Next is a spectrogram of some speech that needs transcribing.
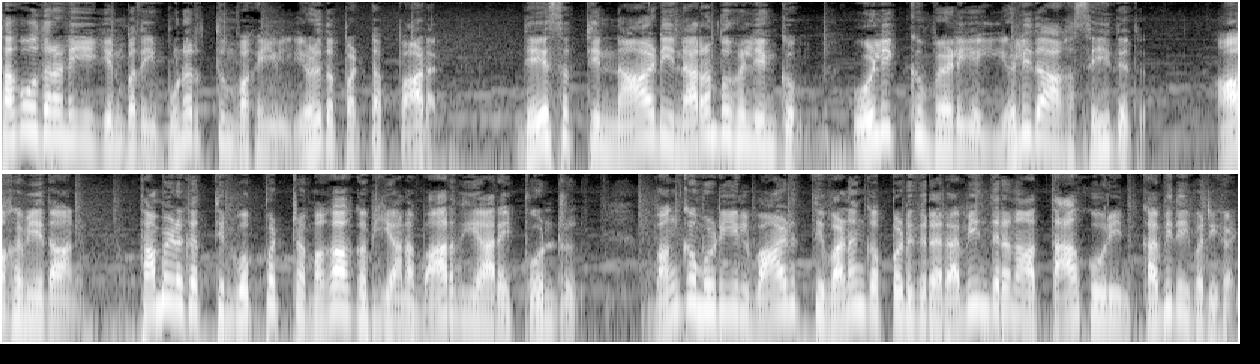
சகோதரனையே என்பதை உணர்த்தும் வகையில் எழுதப்பட்ட பாடல். தேசத்தின் நாடி நரம்புகள் எங்கும் ஒழிக்கும் வேலையை எளிதாக செய்தது. ஆகவேதான் தமிழகத்தின் ஒப்பற்ற மகாகவியான பாரதியாரை போன்று வங்க மொழியில் வாழ்த்தி வணங்கப்படுகிற ரவீந்திரநாத் தாகூரின் கவிதை வரிகள்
